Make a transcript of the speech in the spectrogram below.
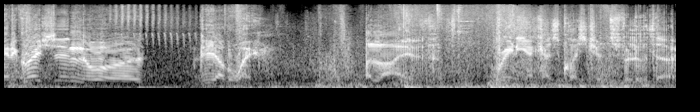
Integration or the other way? Alive. Brainiac has questions for Luthor.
